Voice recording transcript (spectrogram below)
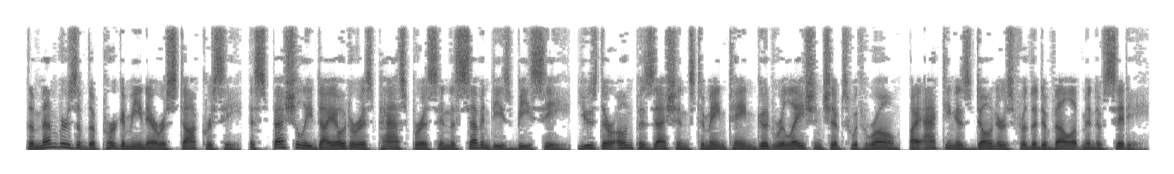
The members of the Pergamene aristocracy, especially Diodorus Pasparus in the 70s BC, used their own possessions to maintain good relationships with Rome, by acting as donors for the development of city.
